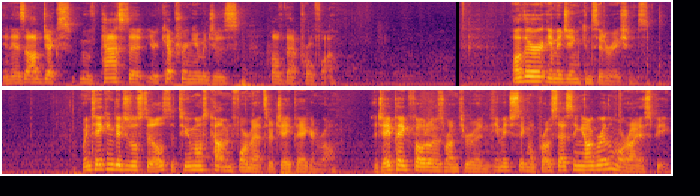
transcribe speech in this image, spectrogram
and as objects move past it you're capturing images of that profile. Other imaging considerations. When taking digital stills, the two most common formats are JPEG and RAW. A JPEG photo is run through an image signal processing algorithm or ISP.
